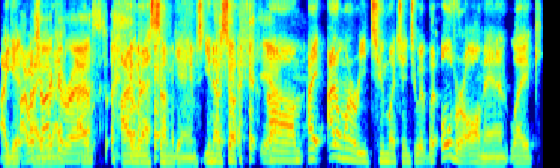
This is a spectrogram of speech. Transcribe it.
I get. I wish I, I could rest. I, I, rest some games, you know. So, yeah. um, I I don't want to read too much into it, but overall, man, like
